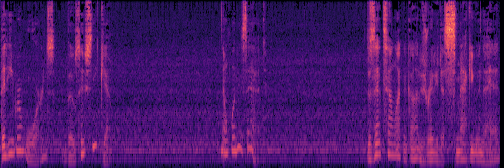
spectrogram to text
That he rewards those who seek him. Now what is that? Does that sound like a God who's ready to smack you in the head?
